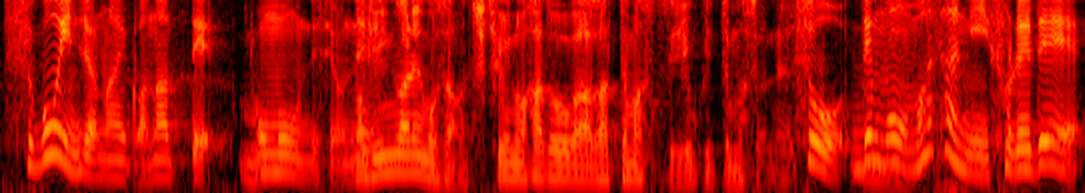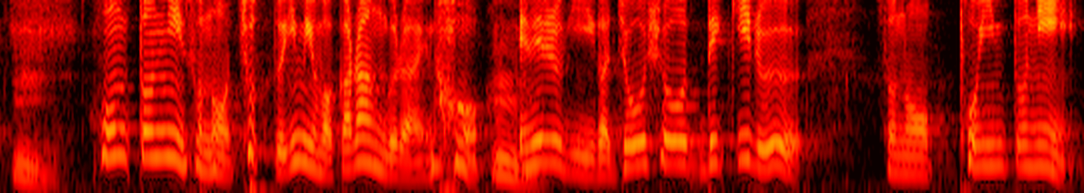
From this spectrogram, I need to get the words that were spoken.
すごいんじゃないかなって思うんですよね。銀河連合さんは地球の波動が上がってますってよく言ってますよね。そうでも、まさにそれでうん。本当にそのちょっと意味わからんぐらいのうんエネルギーが上昇できるそのポイントに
